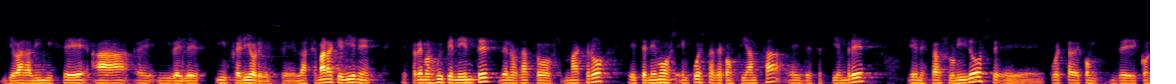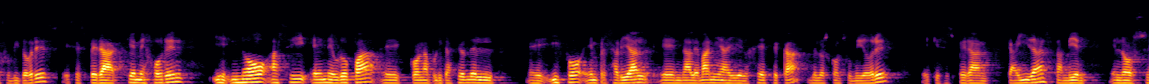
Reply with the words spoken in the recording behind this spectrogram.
llevar al índice a eh, niveles inferiores. la semana que viene Estaremos muy pendientes de los datos macro. Eh, tenemos encuestas de confianza eh, de septiembre en Estados Unidos, eh, encuesta de, consumidores. se espera que mejoren y no así en Europa con la publicación del IFO empresarial en Alemania y el GFK de los consumidores que se esperan caídas, también en los,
